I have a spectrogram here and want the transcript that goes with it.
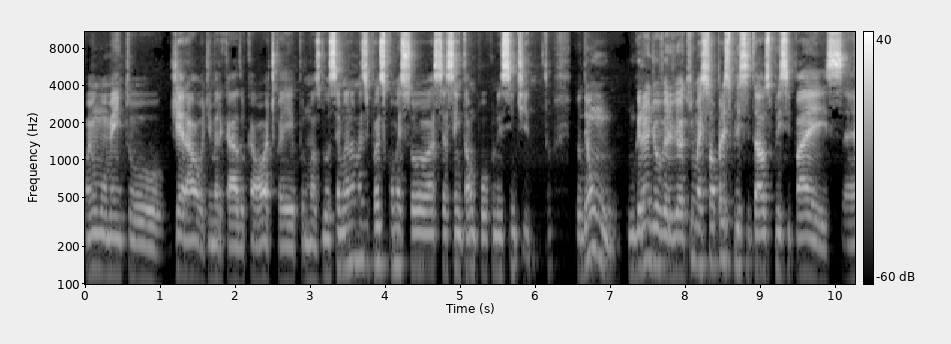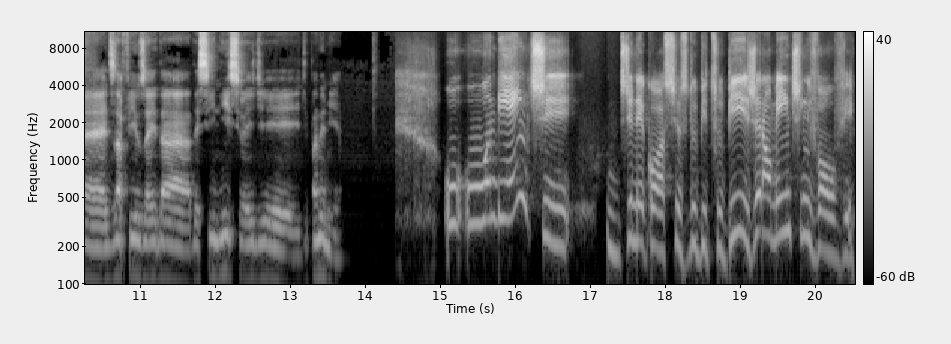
foi um momento geral de mercado caótico aí por umas duas semanas, mas depois começou a se assentar um pouco nesse sentido. Então, eu dei um, um, grande overview aqui, mas só para explicitar os principais é, desafios aí da, desse início aí de, de pandemia. O, o ambiente de negócios do B2B geralmente envolve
